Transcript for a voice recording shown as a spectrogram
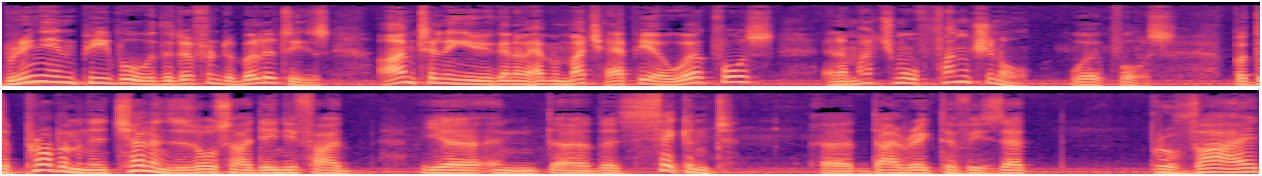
bring in people with the different abilities, I'm telling you, you're going to have a much happier workforce and a much more functional workforce. But the problem and the challenge is also identified here in uh, the second uh, directive is that provide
